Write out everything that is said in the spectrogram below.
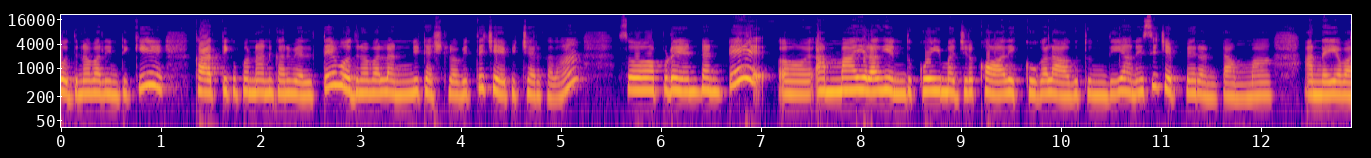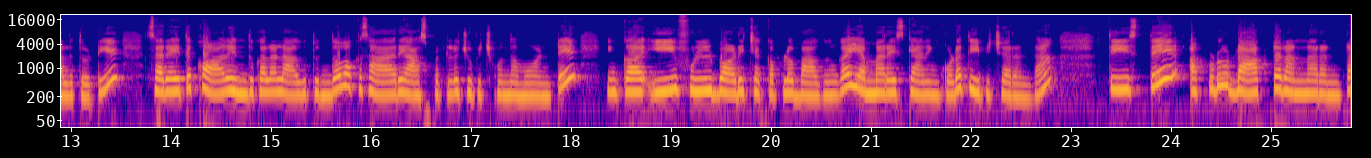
వదిన వాళ్ళ ఇంటికి కార్తీక పున్నానికి అని వెళ్తే వదిన వాళ్ళు అన్ని టెస్ట్లు అవి అయితే చేపించారు కదా. సో అప్పుడు ఏంటంటే అమ్మ ఇలాగ ఎందుకో ఈ మధ్యలో కాల్ ఎక్కువగా లాగుతుంది అనేసి చెప్పారంట అమ్మ అన్నయ్య వాళ్ళతోటి. సరే అయితే కాల్ ఎందుకు అలా లాగుతుందో ఒకసారి హాస్పిటల్లో చూపించుకుందాము అంటే ఇంకా ఈ ఫుల్ బాడీ చెకప్లో భాగంగా ఎంఆర్ఐ స్కానింగ్ కూడా తీపిచ్చారంట. తీస్తే అప్పుడు డాక్టర్ అన్నారంట.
